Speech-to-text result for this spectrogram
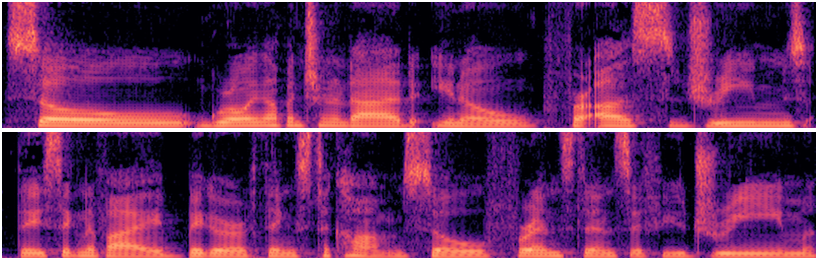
So, growing up in Trinidad, you know, for us, dreams, they signify bigger things to come. So, for instance, if you dream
